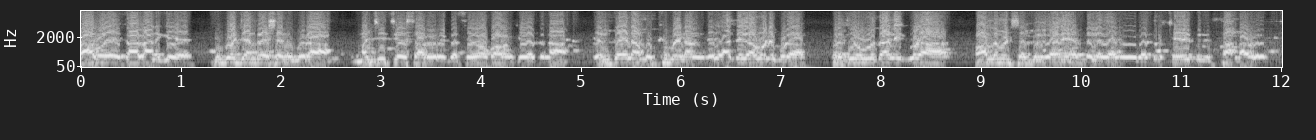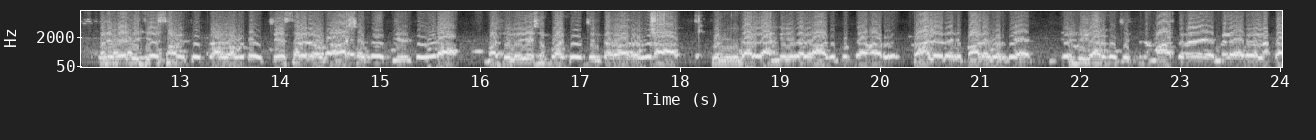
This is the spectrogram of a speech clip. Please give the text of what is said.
రాబోయే కాలానికి ఇంకో జనరేషన్ కూడా మంచి చేస్తారు. ఇక సేవాభావం చేయాల్సిన ఎంతైనా ముఖ్యమైన ఉంది. అంతేకాకుండా కూడా ప్రతి ఒక్క దానికి కూడా పార్లమెంట్ సభ్యులు కానీ ఎమ్మెల్యే కానీ వీళ్ళందరూ చేయూతలు ఇస్తా ఉన్నారు. మనం ఏదో చేస్తామని చెప్తున్నారు కాబట్టి చేస్తారని ఒక ఆశతో దీనితో కూడా మా తెలుగుదేశం పార్టీ వచ్చిన తర్వాత కూడా కొన్ని విధాలుగా అన్ని విధాలుగా ఆదుకుంటున్నారు రాలేదని బాధపడితే ఎంపీ గారితో చెప్పిన మాత్రమే ఎమ్మెల్యే గారు వాళ్ళంతా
